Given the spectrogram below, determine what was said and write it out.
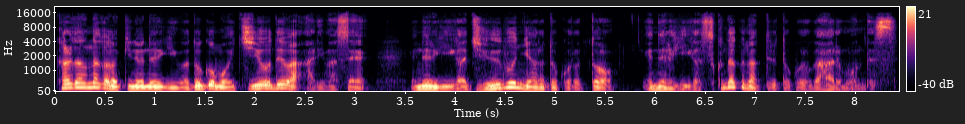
体の中の機能エネルギーはどこも一様ではありません。エネルギーが十分にあるところとエネルギーが少なくなっているところがあるもんです。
